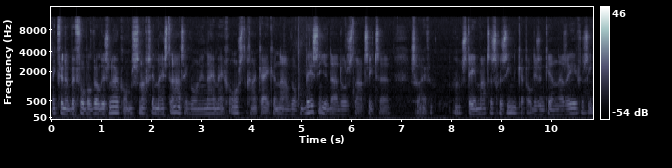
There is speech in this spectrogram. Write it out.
Ik vind het bijvoorbeeld wel eens leuk om s'nachts in mijn straat, ik woon in Nijmegen-Oost, te gaan kijken naar welke beesten je daar door de straat ziet eh, schuiven. Nou, steenmatters gezien, ik heb al eens een keer een ree gezien.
